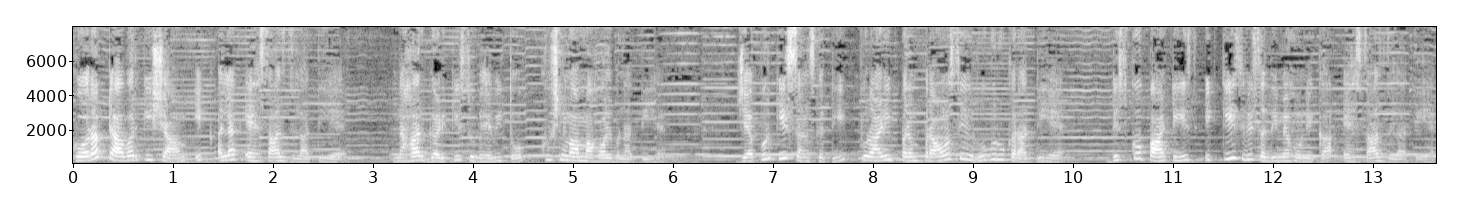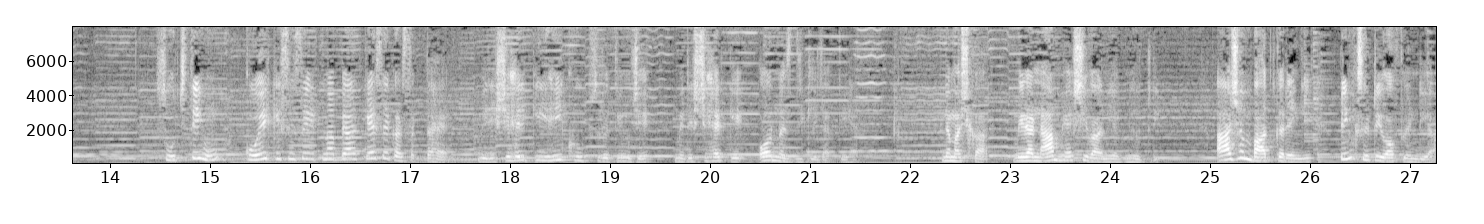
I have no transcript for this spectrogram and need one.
गौरव टावर की शाम एक अलग एहसास दिलाती है। नाहरगढ़ की सुबह भी तो खुशनुमा माहौल बनाती है। जयपुर की संस्कृति पुरानी परंपराओं से रूबरू कराती है। डिस्को पार्टीज़ 21वीं सदी में होने का एहसास दिलाती है। सोचती हूँ, कोई किसी से इतना प्यार कैसे कर सकता है? मेरे शहर की यही खूबसूरती मुझे मेरे शहर के और नज़दीक ले जाती है। नमस्कार, मेरा नाम है शिवानी अग्निहोत्री। आज हम बात करेंगे पिंक सिटी ऑफ़ इंडिया,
